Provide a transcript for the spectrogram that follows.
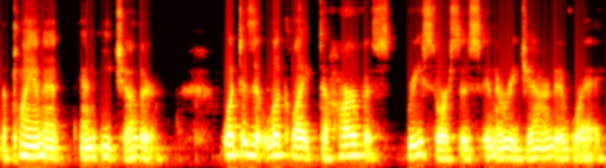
the planet and each other. What does it look like to harvest resources in a regenerative way?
